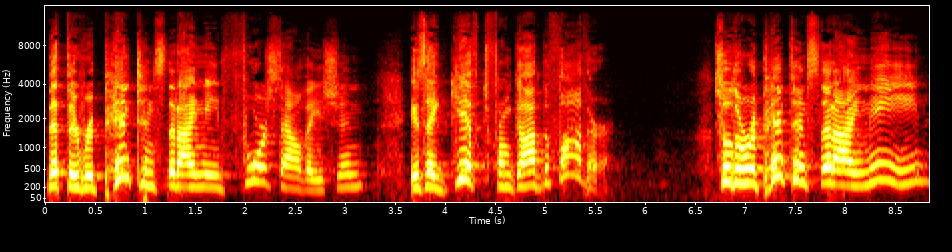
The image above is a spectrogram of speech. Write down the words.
that the repentance that I need for salvation is a gift from God the Father. So the repentance that I need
